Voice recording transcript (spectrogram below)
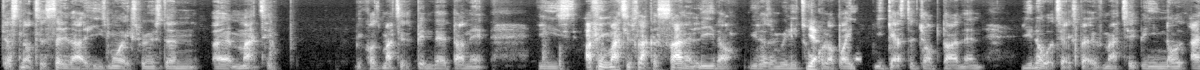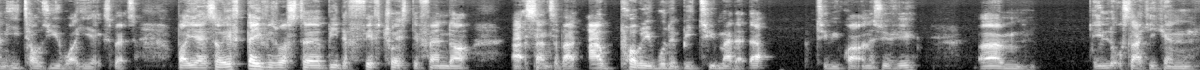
Just not to say that he's more experienced than uh, Matip, because Matip's been there, done it. He's, I think Matip's like a silent leader. He doesn't really talk Yeah. a lot, but he, he gets the job done, and you know what to expect with Matip. And he knows, and he tells you what he expects. But yeah, so if Davies was to be the fifth choice defender at centre back, I probably wouldn't be too mad at that. To be quite honest with you, um, he looks like he can.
